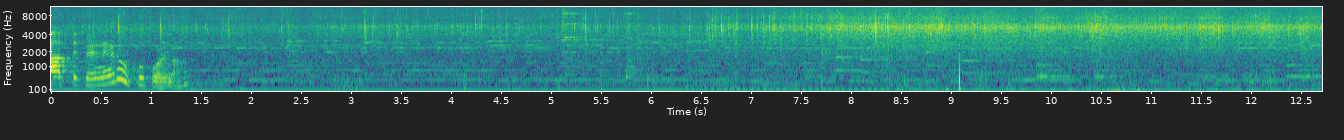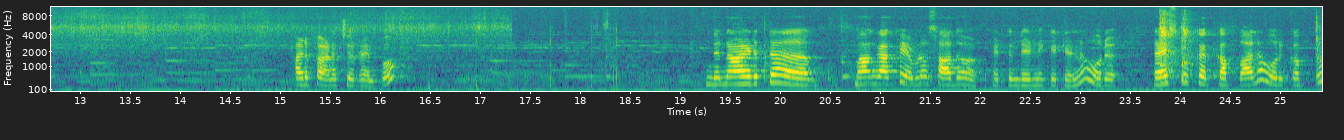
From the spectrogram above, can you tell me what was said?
சாத்துக்கு வேணுங்கிற உப்பு போடலாம். அடுப்பை அணைச்சிடுறேன் இப்போ. இந்த நான் எடுத்த மாங்காய்க்கு எவ்வளோ சாதம் எடுத்துட்டேன்னு கேட்டேன்னா ஒரு ரைஸ் குக்கர் கப்பால் ஒரு கப்பு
